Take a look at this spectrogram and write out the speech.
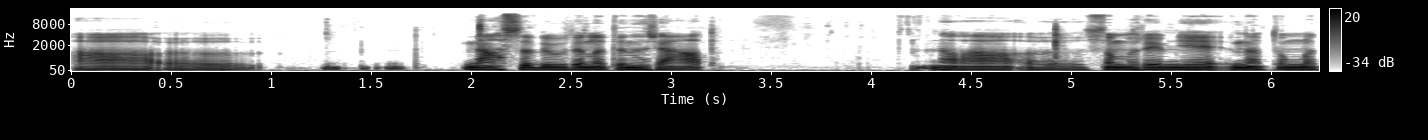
a eh, následuju tenhle ten řád. No a samozřejmě na tomhle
